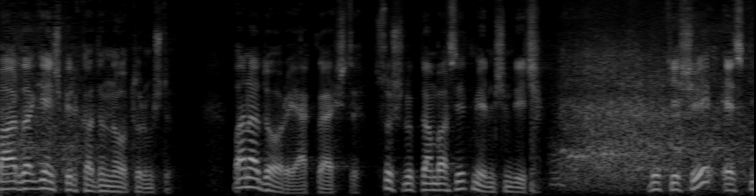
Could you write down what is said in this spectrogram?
Barda genç bir kadınla oturmuştu. Bana doğru yaklaştı. Suçluluktan bahsetmeyelim şimdi hiç. Bu kişi eski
